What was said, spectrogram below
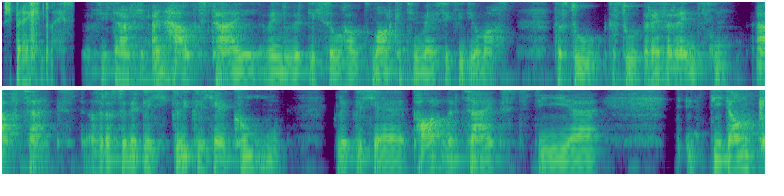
sprechen lässt. Das ist eigentlich ein Hauptteil, wenn du wirklich so halt marketingmäßig Video machst, dass du, dass du Referenzen aufzeigst. Also, dass du wirklich glückliche Kunden, glückliche Partner zeigst, die, äh, die dank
